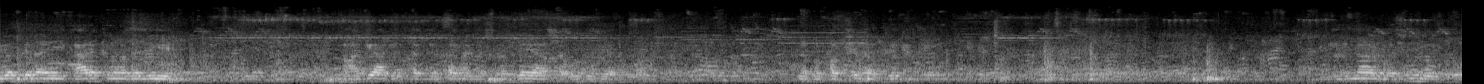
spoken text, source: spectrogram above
ಇವತ್ತಿನ ಈ ಕಾರ್ಯಕ್ರಮದಲ್ಲಿ ಭಾಗಿಯಾಗಿರ್ತಕ್ಕಂಥ ನನ್ನ ಶ್ರದ್ಧೆಯ ಸಹೋದರಿಯರು ನಮ್ಮ ಪಕ್ಷದ ಅಧ್ಯಕ್ಷರು, ಮಲೆನಾಡು ಬಸವನವರು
